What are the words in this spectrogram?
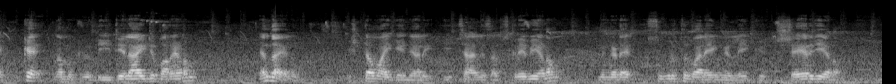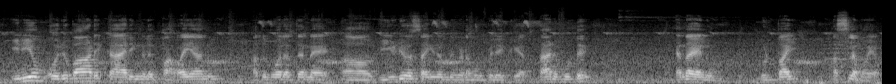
ഒക്കെ നമുക്ക് ഡീറ്റെയിൽ ആയിട്ട് പറയണം. എന്തായാലും ഇഷ്ടമായി കഴിഞ്ഞാൽ ഈ ചാനൽ സബ്സ്ക്രൈബ് ചെയ്യണം. നിങ്ങളുടെ സുഹൃത്ത് വലയങ്ങളിലേക്ക് ഷെയർ ചെയ്യണം. ഇനിയും ഒരുപാട് കാര്യങ്ങൾ പറയാനും അതുപോലെ തന്നെ വീഡിയോ സഹിതം നിങ്ങളുടെ മുമ്പിലേക്ക് എത്താനുമുണ്ട്. എന്തായാലും ഗുഡ് ബൈ അസ്ലമോയം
